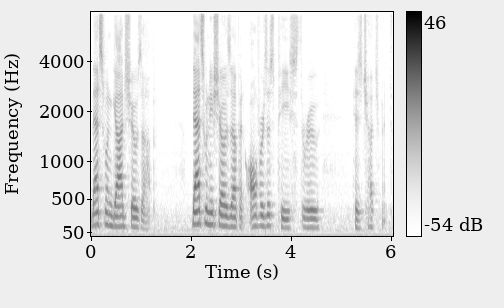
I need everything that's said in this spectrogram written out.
that's when God shows up. That's when He shows up and offers us peace through His judgment.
